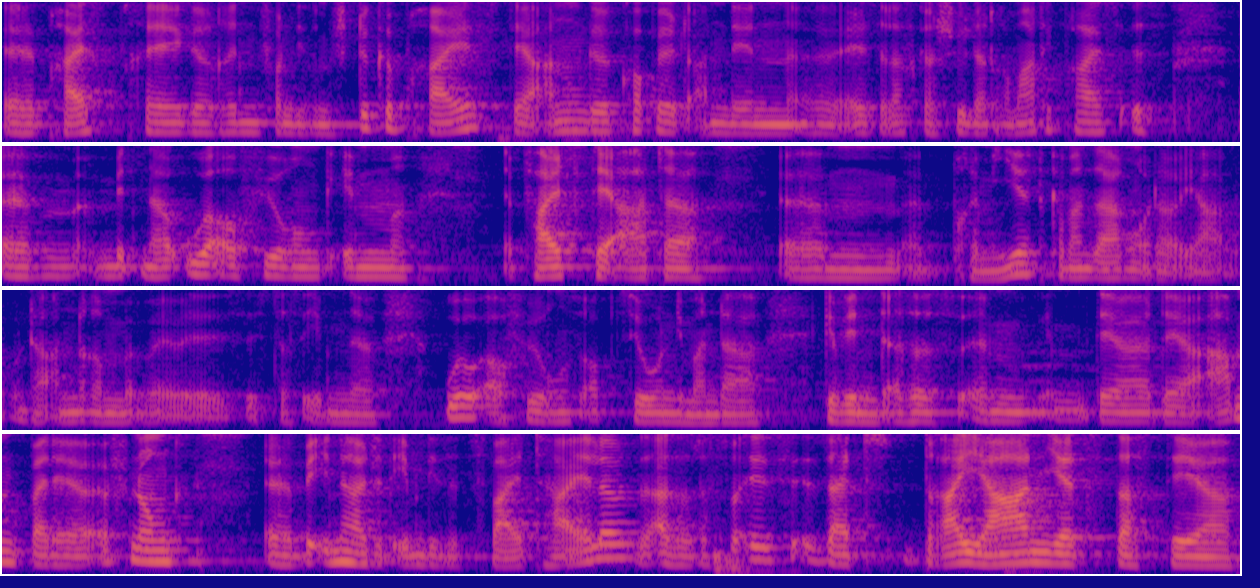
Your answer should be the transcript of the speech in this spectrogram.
äh, Preisträgerin von diesem Stückepreis, der angekoppelt an den äh, Else Lasker Schüler Dramatikpreis ist, ähm, mit einer Uraufführung im Pfalztheater ähm, prämiert, kann man sagen, oder ja, unter anderem äh, ist, ist, das eben eine Uraufführungsoption, die man da gewinnt. Also es, ähm, der, der Abend bei der Eröffnung äh, beinhaltet eben diese zwei Teile. Also das ist seit drei Jahren jetzt, dass der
